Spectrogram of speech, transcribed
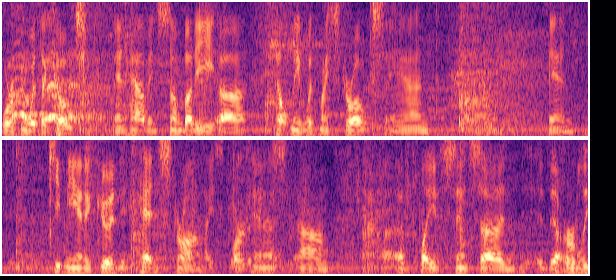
working with a coach and having somebody uh, help me with my strokes and um, and keep me in a good headstrong. High school tennis, um, I've played since uh, the early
